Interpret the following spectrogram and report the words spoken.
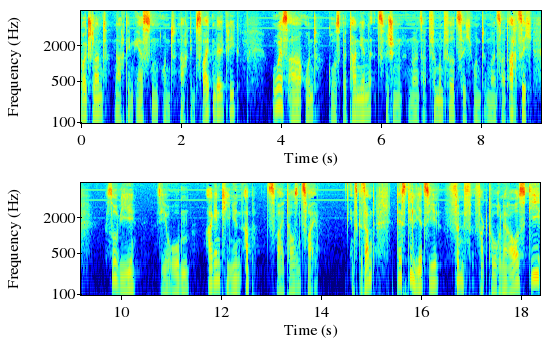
Deutschland nach dem Ersten und nach dem Zweiten Weltkrieg, USA und Großbritannien zwischen 1945 und 1980 sowie, siehe oben, Argentinien ab 2002. Insgesamt destilliert sie fünf Faktoren heraus, die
